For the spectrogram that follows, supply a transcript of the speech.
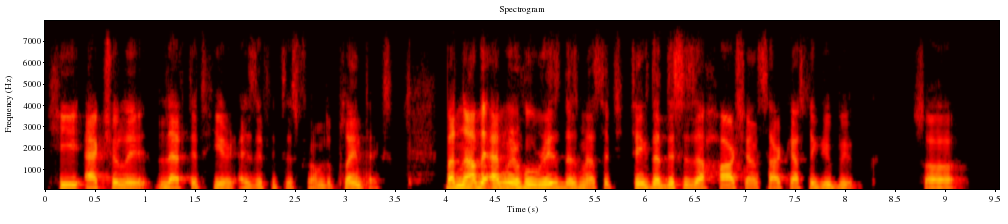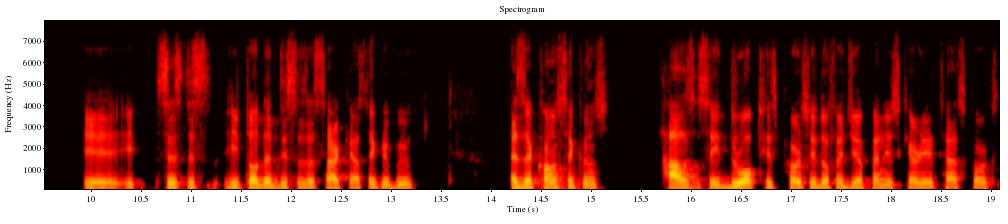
he actually left it here as if it is from the plain text. But now the admiral who reads this message thinks that this is a harsh and sarcastic rebuke. So it, since this, he thought that this is a sarcastic rebuke, as a consequence, Halsey dropped his pursuit of a Japanese carrier task force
